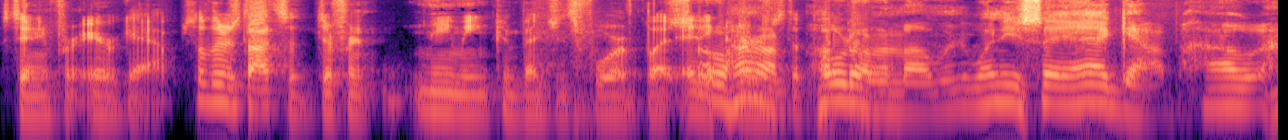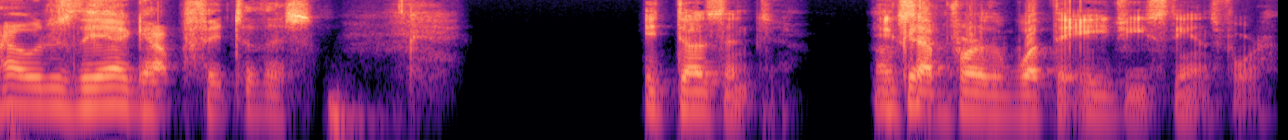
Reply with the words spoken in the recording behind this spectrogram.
standing for air gap. So there's lots of different naming conventions for it, but So, hang current on, is the hold on a moment. When you say air gap, how, how does the air gap fit to this? It doesn't, Okay. except for the- what the AG stands for.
